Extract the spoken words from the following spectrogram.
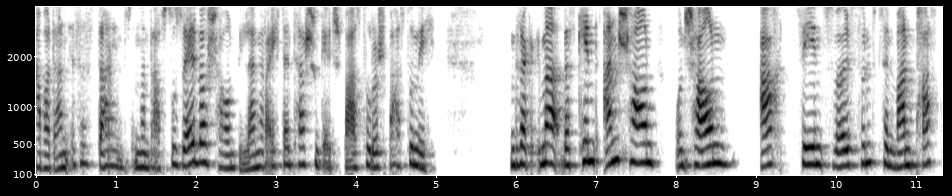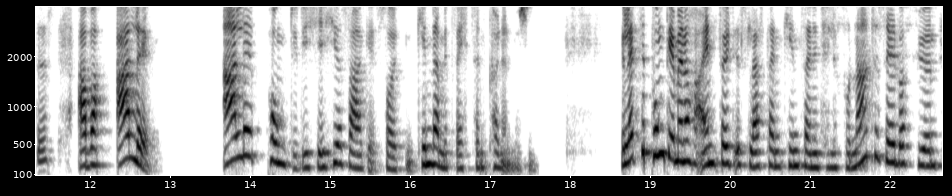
Aber dann ist es deins und dann darfst du selber schauen, wie lange reicht dein Taschengeld, sparst du oder sparst du nicht. Und gesagt, immer das Kind anschauen und schauen, acht, zehn, zwölf, 15, wann passt es. Aber alle alle Punkte, die ich hier, hier sage, sollten Kinder mit 16 können müssen. Der letzte Punkt, der mir noch einfällt, ist, lass dein Kind seine Telefonate selber führen,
